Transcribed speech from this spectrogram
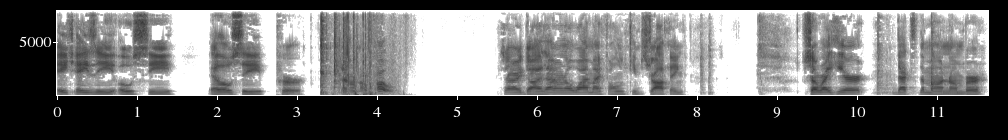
H A Z O C L O C per. I don't know. Oh. Sorry, guys. I don't know why my phone keeps dropping. So, right here, that's the mod number.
